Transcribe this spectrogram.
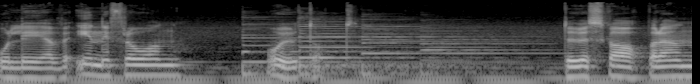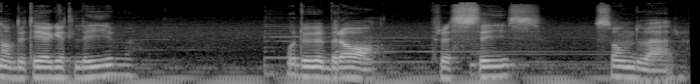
och lev inifrån och utåt. Du är skaparen av ditt eget liv och du är bra precis som du är.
